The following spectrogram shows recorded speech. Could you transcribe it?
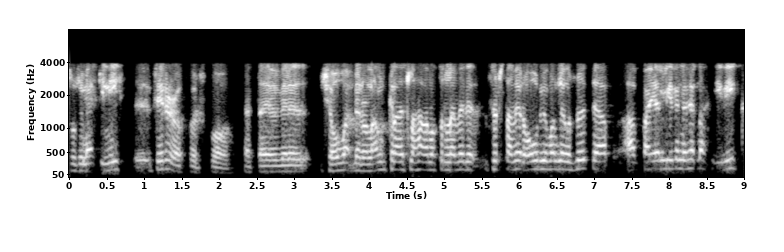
svo sem ekki nýtt eh, fyrir okkur sko. Þetta hefur verið sjóvarnir og landgræðisla hafa náttúrulega verið þurft að vera órjúmanlegu hluti af, af bæjarlífinu hérna í Vík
